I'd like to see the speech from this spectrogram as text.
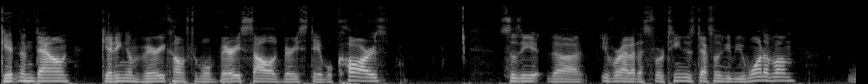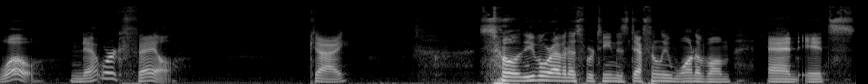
Getting them down, getting them very comfortable, very solid, very stable cars. So the the Evil Rabbit S14 is definitely gonna be one of them. Whoa, network fail. Okay. So the Evil Rabbit S14 is definitely one of them, and it's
